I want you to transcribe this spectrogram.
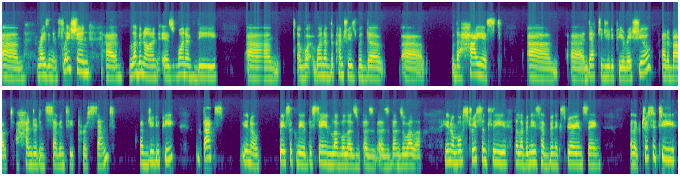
um, rising inflation. Uh, Lebanon is one of the um, uh, one of the countries with the uh, the highest um, uh, debt to GDP ratio at about 170 percent of GDP. That's you know basically at the same level as, as as Venezuela. You know, most recently, the Lebanese have been experiencing electricity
